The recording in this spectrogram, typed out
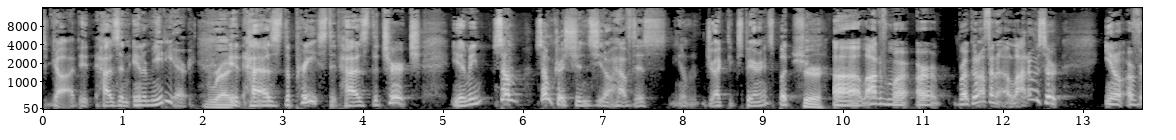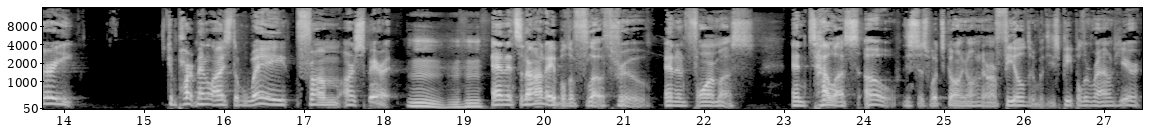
to God. It has an intermediary. Right. It has the priest. It has the church. You know what I mean? Some, some Christians, you know, have this, you know, direct experience, but Sure. uh, a lot of them are, are broken off, and a lot of us are, you know, are very compartmentalized away from our spirit, mm-hmm. and it's not able to flow through and inform us and tell us, oh, this is what's going on in our field and with these people around here,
